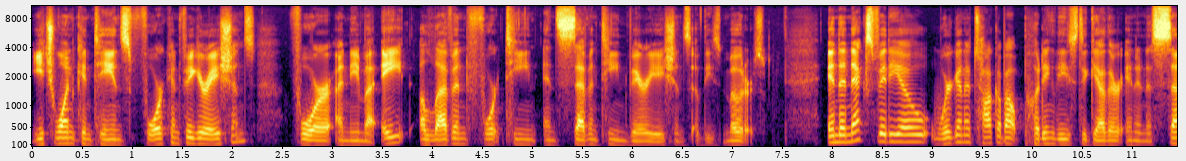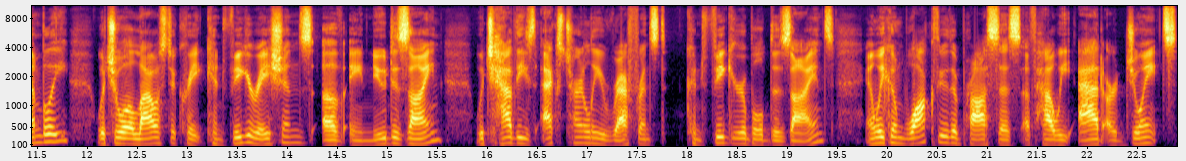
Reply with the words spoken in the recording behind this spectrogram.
Each one contains four configurations for a NEMA 8, 11, 14, and 17 variations of these motors. In the next video, we're going to talk about putting these together in an assembly, which will allow us to create configurations of a new design, which have these externally referenced configurable designs, and we can walk through the process of how we add our joints,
